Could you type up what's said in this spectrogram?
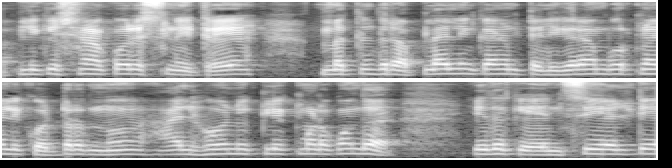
ಅಪ್ಲಿಕೇಶನ್ ಹಾಕೋರಿ ಸ್ನೇಹಿತರೆ. ಮತ್ತು ಇದ್ರ ಅಪ್ಲೈ ಲಿಂಕ್ ನಿಮ್ಮ ಟೆಲಿಗ್ರಾಮ್ ಗ್ರೂಪ್ನಲ್ಲಿ ಕೊಟ್ಟಿರೋದ್ನು. ಅಲ್ಲಿ ಹೋಗಿ ಕ್ಲಿಕ್ ಮಾಡ್ಕೊಂಡು ಇದಕ್ಕೆ ಎನ್ ಸಿ ಎಲ್ ಟಿ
